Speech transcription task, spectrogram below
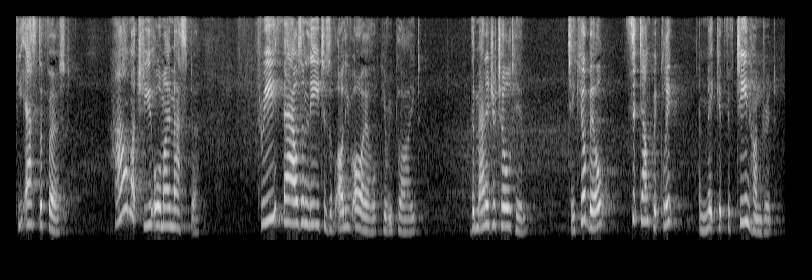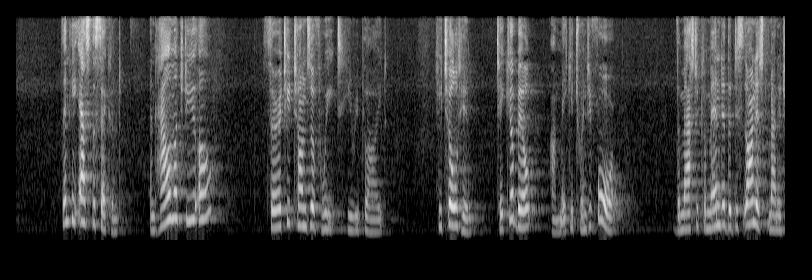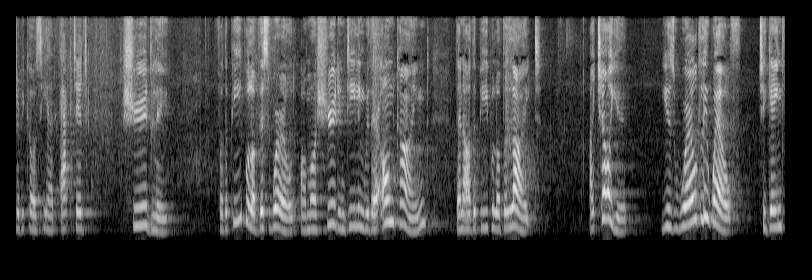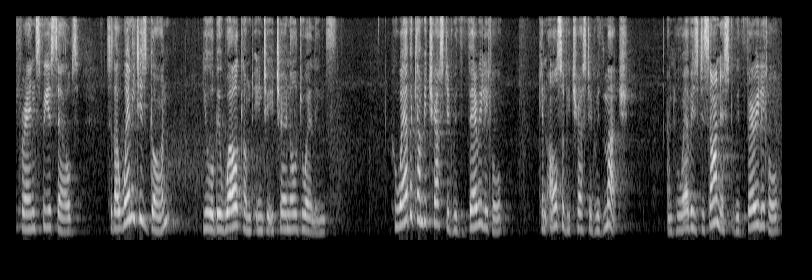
He asked the first, How much do you owe my master? Three thousand liters of olive oil, he replied. The manager told him, Take your bill, sit down quickly, and make it fifteen hundred. Then he asked the second, and how much do you owe? Thirty tons of wheat, he replied. He told him, Take your bill, I'll make it 24. The master commended the dishonest manager because he had acted shrewdly. For the people of this world are more shrewd in dealing with their own kind than are the people of the light. I tell you, use worldly wealth to gain friends for yourselves so that when it is gone, you will be welcomed into eternal dwellings. Whoever can be trusted with very little can also be trusted with much, and whoever is dishonest with very little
